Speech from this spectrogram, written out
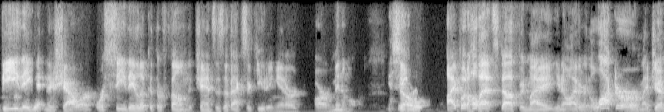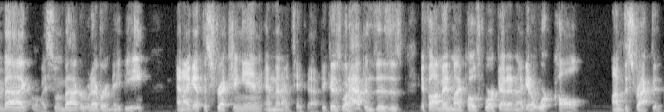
B, they get in a shower, or C, they look at their phone, the chances of executing it are are minimal. So I put all that stuff in my, you know, either in the locker or my gym bag or my swim bag or whatever it may be. And I get the stretching in and then I take that. Because what happens is is if I'm in my post workout and I get a work call, I'm distracted.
